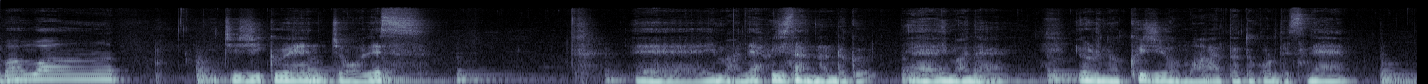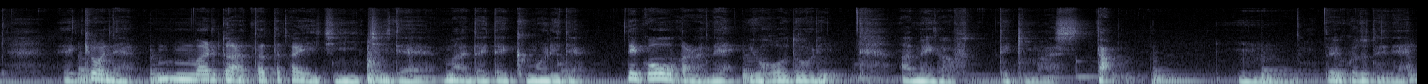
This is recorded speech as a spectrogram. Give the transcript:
んばんは。一軸園長です。えー今ね富士山南麓、えー今ね夜の9時を回ったところですね。えー今日はね割と暖かい一日でまあだいたい曇りでで午後からね予報通り雨が降ってきました。うん、ということでね、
